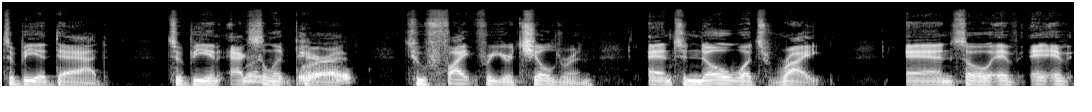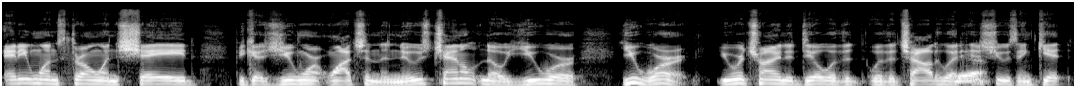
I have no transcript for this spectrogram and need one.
to be a dad to be an excellent right. parent right. to fight for your children and to know what's right and so if if anyone's throwing shade because you weren't watching the news channel, no, you were you weren't. You were trying to deal with a, with a child who had yeah. issues and get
